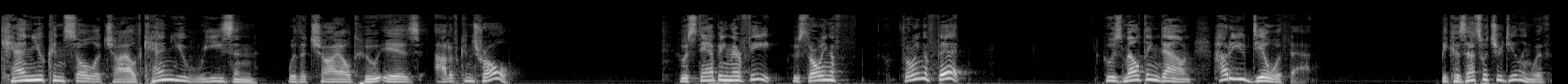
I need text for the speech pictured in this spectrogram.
Can you console a child? Can you reason with a child who is out of control? who's stamping their feet, who's throwing a, throwing a fit, who's melting down. How do you deal with that? Because that's what you're dealing with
